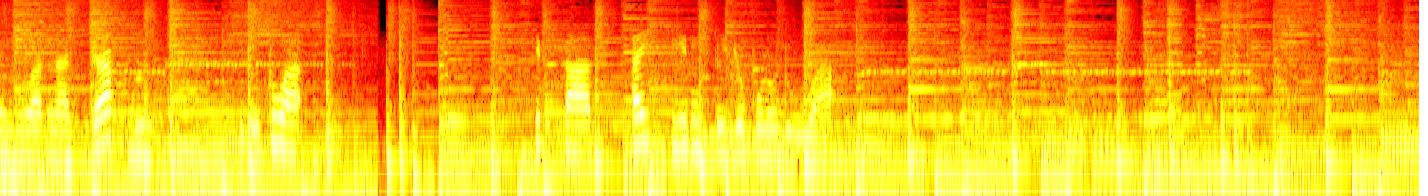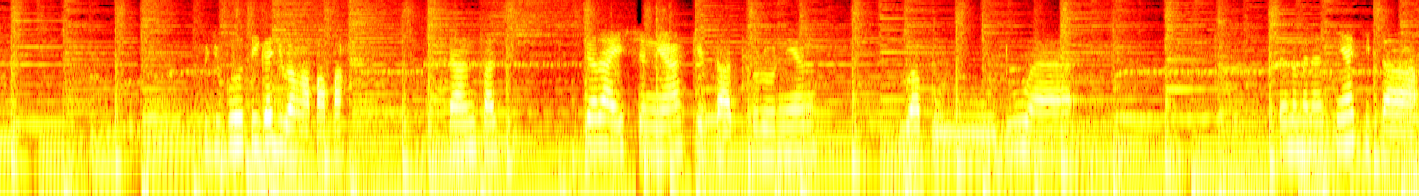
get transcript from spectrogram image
dan warna dark blue itu tua. Kita taikin 72 73 juga nggak apa-apa. Dan saturationnya kita turunin 22 dan luminance-nya kita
